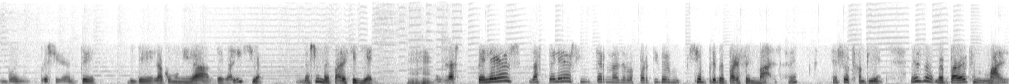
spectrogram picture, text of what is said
un buen presidente de la comunidad de Galicia. Eso me parece bien. Las peleas, las peleas internas de los partidos siempre me parecen mal, ¿eh? Eso también. Eso me parece mal.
